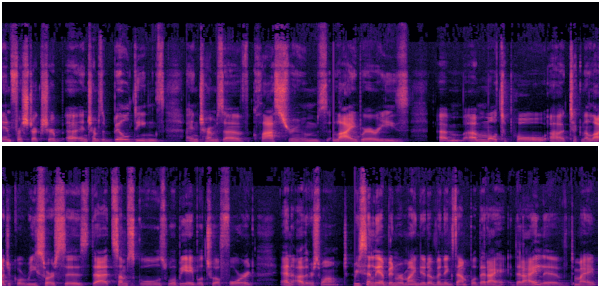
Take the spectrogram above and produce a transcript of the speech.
infrastructure uh, in terms of buildings in terms of classrooms libraries um, uh, multiple uh, technological resources that some schools will be able to afford and others won't. Recently, I've been reminded of an example that I that I lived. My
